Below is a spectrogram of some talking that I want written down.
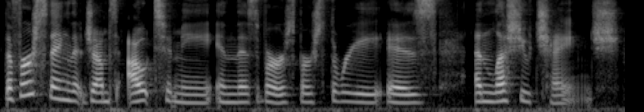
The first thing that jumps out to me in this verse, verse 3, is unless you change.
